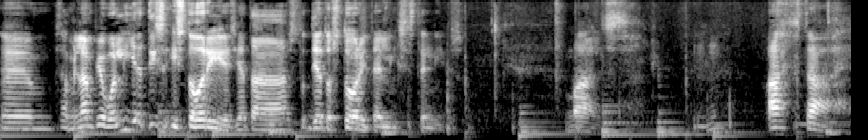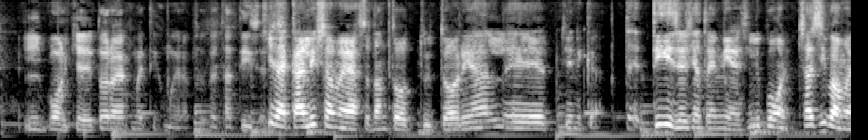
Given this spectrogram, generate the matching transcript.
ε, ε, θα μιλάμε πιο πολύ για τις ιστορίες, για, τα, για το storytelling στις ταινίες. Μάλιστα. Αυτά. Λοιπόν, και τώρα έχουμε τι έχουμε γράψει εδώ, τα teasers. Κοίτα, καλύψαμε αυτό ήταν το tutorial. Ε, γενικά, τε- teasers για ταινίες. Λοιπόν, σας είπαμε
